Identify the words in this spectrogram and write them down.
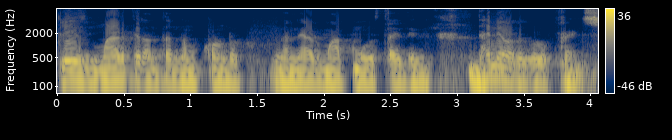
ಪ್ಲೀಸ್ ಮಾಡ್ತೀರಂತ ನಂಬ್ಕೊಂಡು ನನ್ನ ಎರಡು ಮಾತು ಮುಗಿಸ್ತಾ ಇದ್ದೀನಿ. ಧನ್ಯವಾದಗಳು ಫ್ರೆಂಡ್ಸ್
